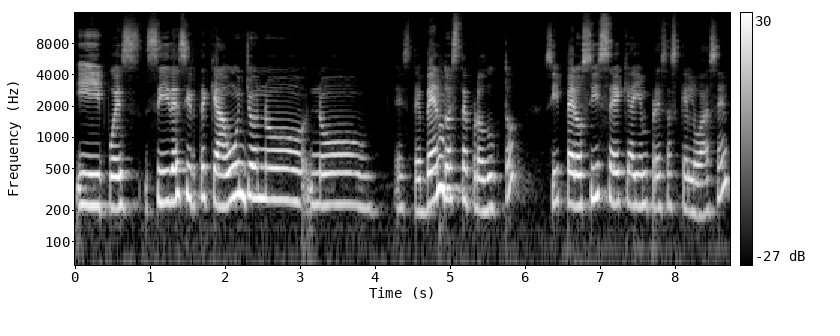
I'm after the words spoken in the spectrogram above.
Y pues sí decirte que aún yo no, no este, vendo este producto, ¿sí? Pero sí sé que hay empresas que lo hacen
